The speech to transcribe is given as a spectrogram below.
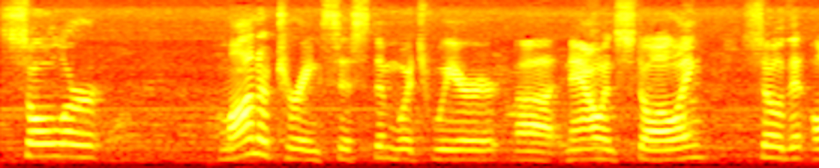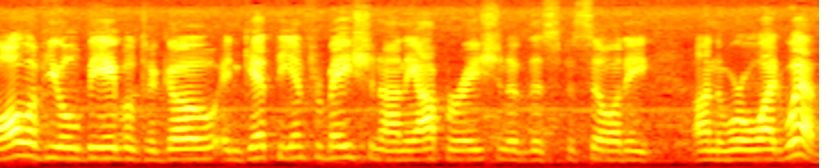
solar monitoring system which we are uh, now installing so that all of you will be able to go and get the information on the operation of this facility on the World Wide Web.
